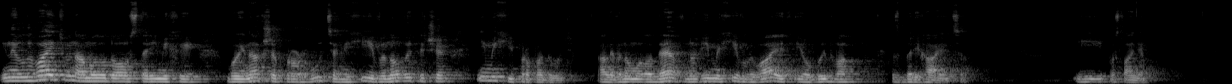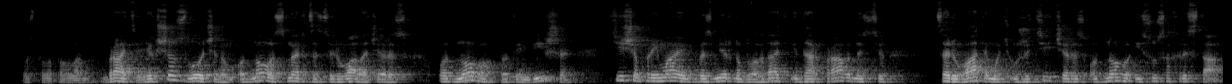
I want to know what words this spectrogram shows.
І не вливають вина молодого в старі міхи, бо інакше прорвуться міхи, і вино витече, і міхи пропадуть. Але вино молоде в нові міхи вливають, і обидва зберігаються. І послання апостола Павла. Браття, якщо злочином одного смерть зацарювала через одного, то тим більше ті, що приймають безмірну благодать і дар праведності, царюватимуть у житті через одного Ісуса Христа.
